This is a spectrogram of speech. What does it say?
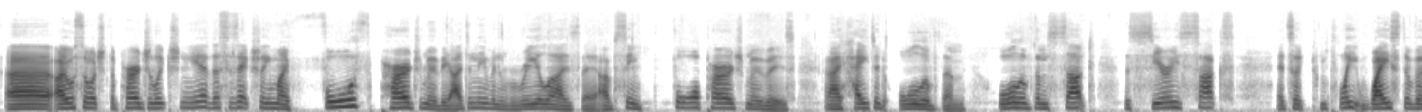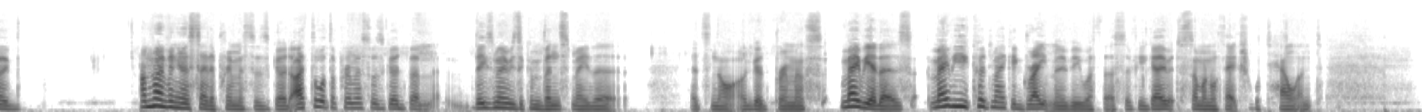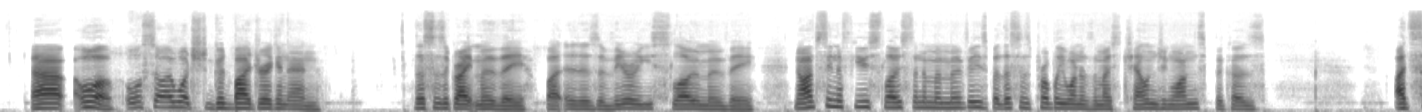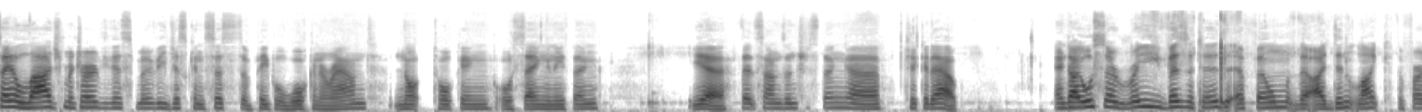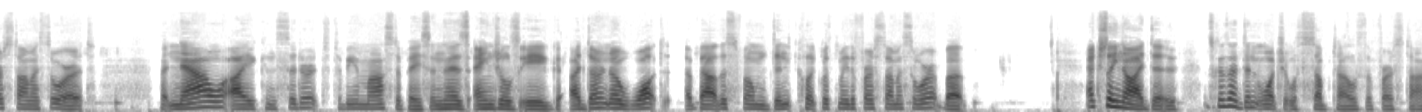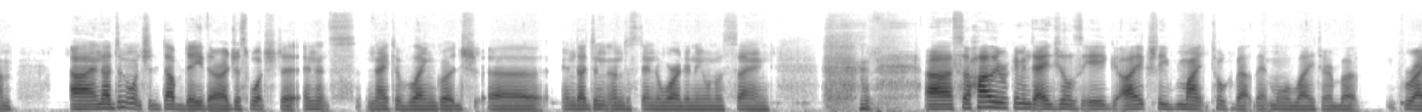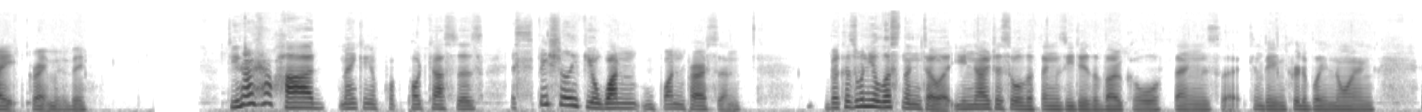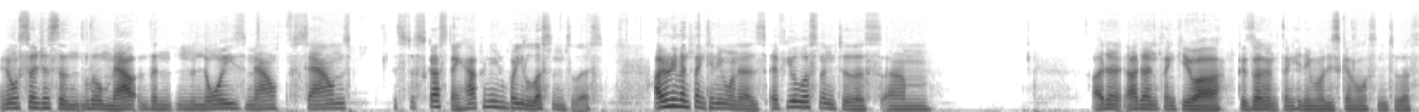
Uh, I also watched The Purge election year. This is actually my fourth Purge movie. I didn't even realize that. I've seen four Purge movies, and I hated all of them. All of them suck. The series sucks. It's a complete waste of a. I'm not even going to say the premise is good. I thought the premise was good, but these movies have convinced me that it's not a good premise. Maybe it is. Maybe you could make a great movie with this if you gave it to someone with actual talent. Uh, oh, also I watched Goodbye Dragon Inn. This is a great movie, but it is a very slow movie. Now, I've seen a few slow cinema movies, but this is probably one of the most challenging ones because I'd say a large majority of this movie just consists of people walking around, not talking or saying anything. Yeah, that sounds interesting. Uh, check it out. And I also revisited a film that I didn't like the first time I saw it. But now I consider it to be a masterpiece, and there's Angel's Egg. I don't know what about this film didn't click with me the first time I saw it, but actually, no, I do. It's because I didn't watch it with subtitles the first time, uh, and I didn't watch it dubbed either. I just watched it in its native language, uh, and I didn't understand a word anyone was saying. uh, so, highly recommend Angel's Egg. I actually might talk about that more later, but great, great movie. Do you know how hard making a po- podcast is, especially if you're one one person? Because when you're listening to it, you notice all the things you do, the vocal things that can be incredibly annoying, and also just the little mouth, the, the noise mouth sounds. It's disgusting. How can anybody listen to this? I don't even think anyone is. If you're listening to this, um, I don't, I don't think you are, because I don't think anybody's going to listen to this.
